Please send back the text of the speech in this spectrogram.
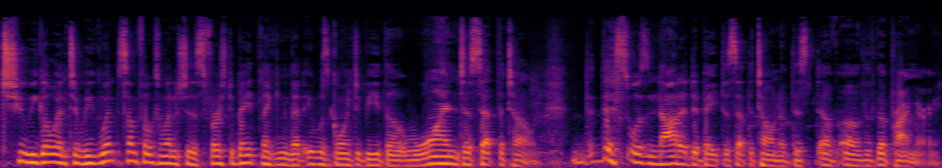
Two, we go into we went. Some folks went into this first debate thinking that it was going to be the one to set the tone. This was not a debate to set the tone of this of, of the primary.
